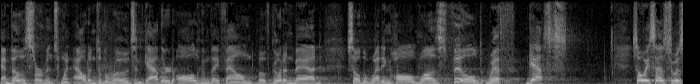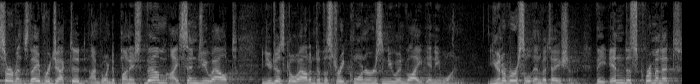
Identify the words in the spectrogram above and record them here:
And those servants went out into the roads and gathered all whom they found, both good and bad. So the wedding hall was filled with guests. So he says to his servants, They've rejected. I'm going to punish them. I send you out, and you just go out into the street corners and you invite anyone universal invitation, the indiscriminate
